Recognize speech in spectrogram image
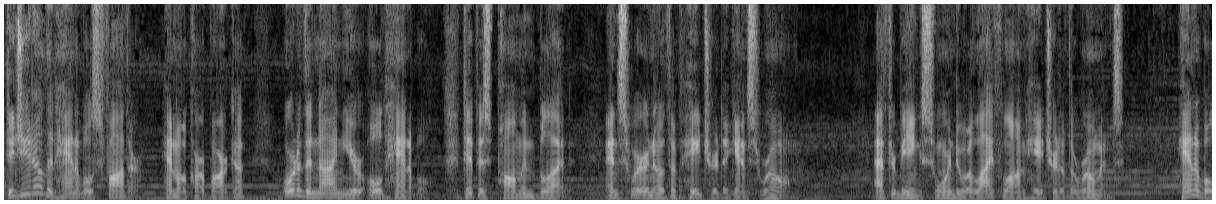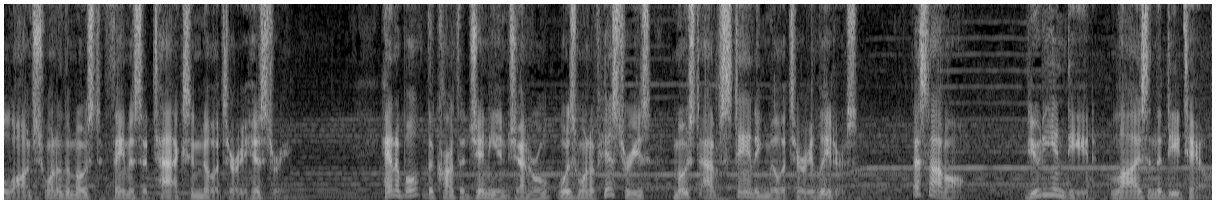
Did you know that Hannibal's father, Hamilcar Barca, ordered the nine-year-old Hannibal dip his palm in blood and swear an oath of hatred against Rome? After being sworn to a lifelong hatred of the Romans, Hannibal launched one of the most famous attacks in military history. Hannibal, the Carthaginian general, was one of history's most outstanding military leaders. That's not all. Beauty indeed lies in the details.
